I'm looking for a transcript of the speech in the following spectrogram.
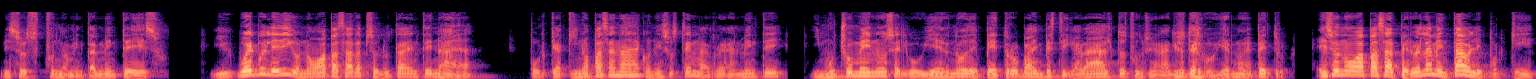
Eso es fundamentalmente eso. Y vuelvo y le digo, no va a pasar absolutamente nada, porque aquí no pasa nada con esos temas realmente, y mucho menos el gobierno de Petro va a investigar a altos funcionarios del gobierno de Petro. Eso no va a pasar, pero es lamentable porque,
